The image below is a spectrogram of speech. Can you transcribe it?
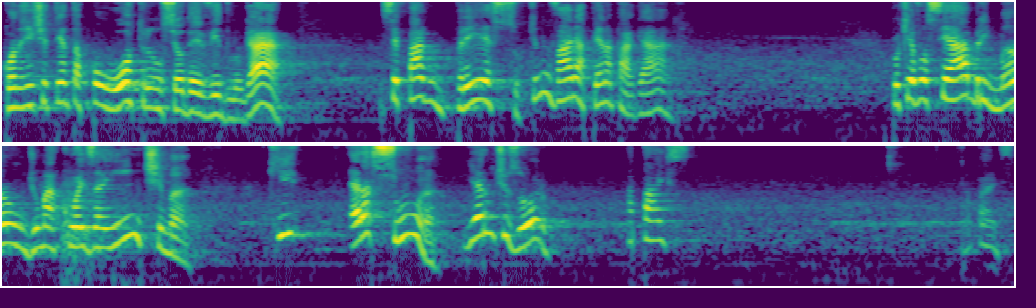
quando a gente tenta pôr o outro no seu devido lugar, você paga um preço que não vale a pena pagar. Porque você abre mão de uma coisa íntima que era sua e era um tesouro a paz. A paz.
